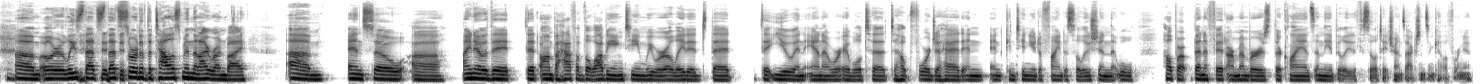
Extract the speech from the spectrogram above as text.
um, or at least that's that's sort of the talisman that I run by. Um, and so uh, I know that that on behalf of the lobbying team, we were elated that that you and Anna were able to to help forge ahead and and continue to find a solution that will help our, benefit our members, their clients, and the ability to facilitate transactions in California.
